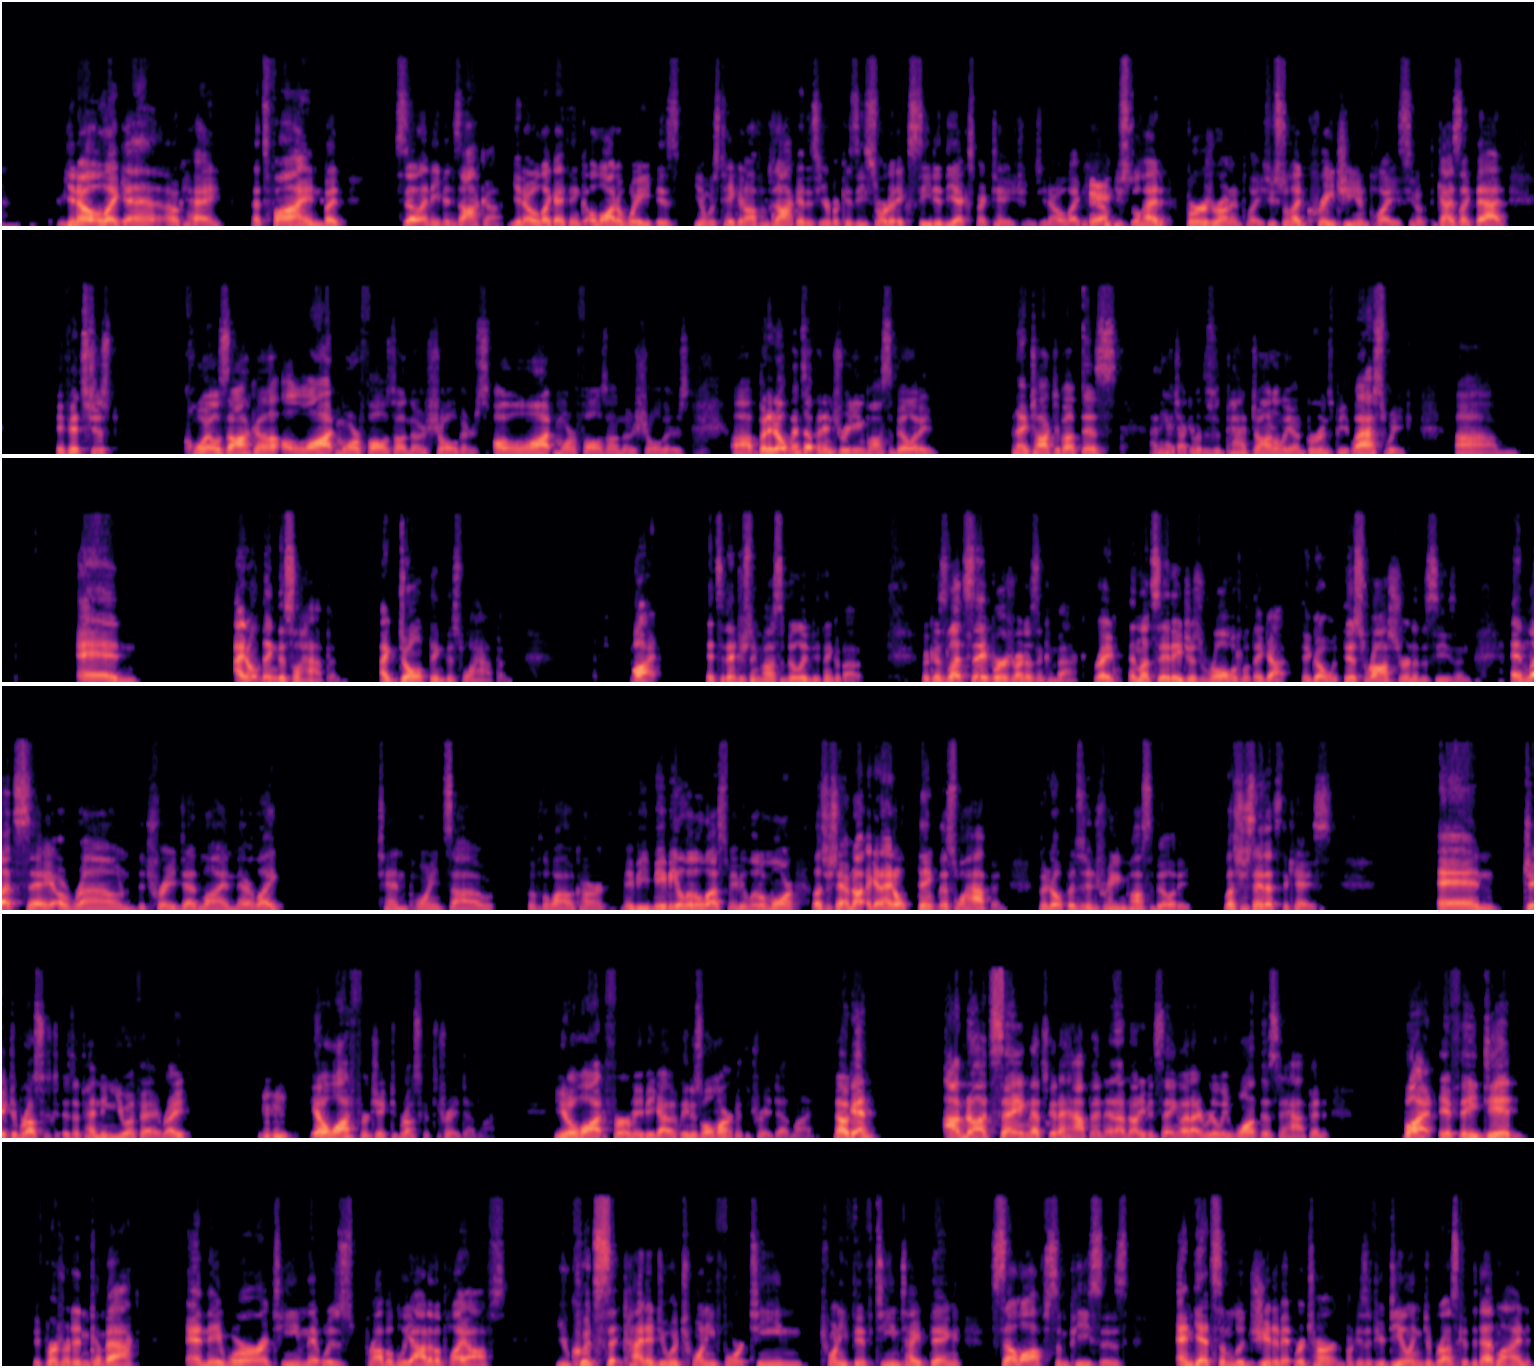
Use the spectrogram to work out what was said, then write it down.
you know, like eh, okay, that's fine, but still, and even Zacha, you know, like I think a lot of weight is you know was taken off of Zacha this year because he sort of exceeded the expectations. You know, like yeah. you still had Bergeron in place, you still had Krejci in place, you know, guys like that. If it's just Coyle Zacha, a lot more falls on those shoulders. A lot more falls on those shoulders. Uh, but it opens up an intriguing possibility. And I talked about this, I think I talked about this with Pat Donnelly on Bruins Beat last week. Um, and I don't think this will happen. I don't think this will happen. But it's an interesting possibility to think about. Because let's say Bergeron doesn't come back, right? And let's say they just roll with what they got. They go with this roster into the season. And let's say around the trade deadline, they're like 10 points out of the wild card. Maybe, maybe a little less, maybe a little more. Let's just say I'm not again, I don't think this will happen, but it opens an intriguing possibility. Let's just say that's the case. And Jake DeBrusk is a pending UFA, right? Mm-hmm. You get a lot for Jake DeBrusk at the trade deadline. You get a lot for maybe a guy like Linus Ullmark at the trade deadline. Now, again, I'm not saying that's going to happen, and I'm not even saying that I really want this to happen. But if they did, if Bergeron didn't come back, and they were a team that was probably out of the playoffs, you could kind of do a 2014, 2015 type thing, sell off some pieces, and get some legitimate return. Because if you're dealing DeBrusk at the deadline,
